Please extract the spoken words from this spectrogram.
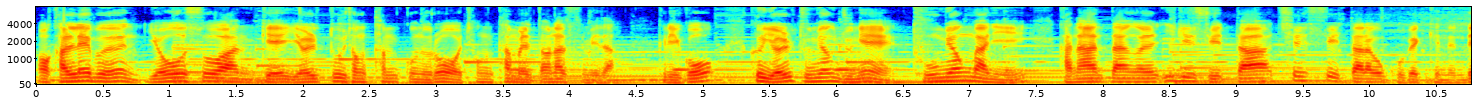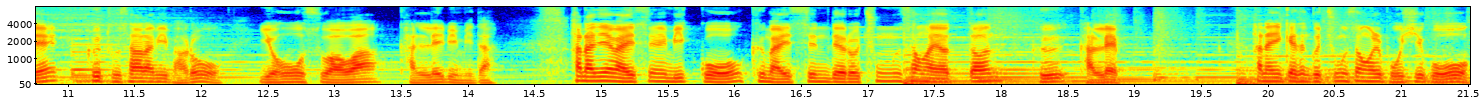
어, 갈렙은 여호수와 함께 열두 정탐꾼으로 정탐을 떠났습니다. 그리고 그 12명 중에 2명만이 가나안 땅을 이길 수 있다, 칠 수 있다라고 고백했는데 그 두 사람이 바로 여호수아와 갈렙입니다. 하나님의 말씀을 믿고 그 말씀대로 충성하였던 그 갈렙. 하나님께서는 그 충성을 보시고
